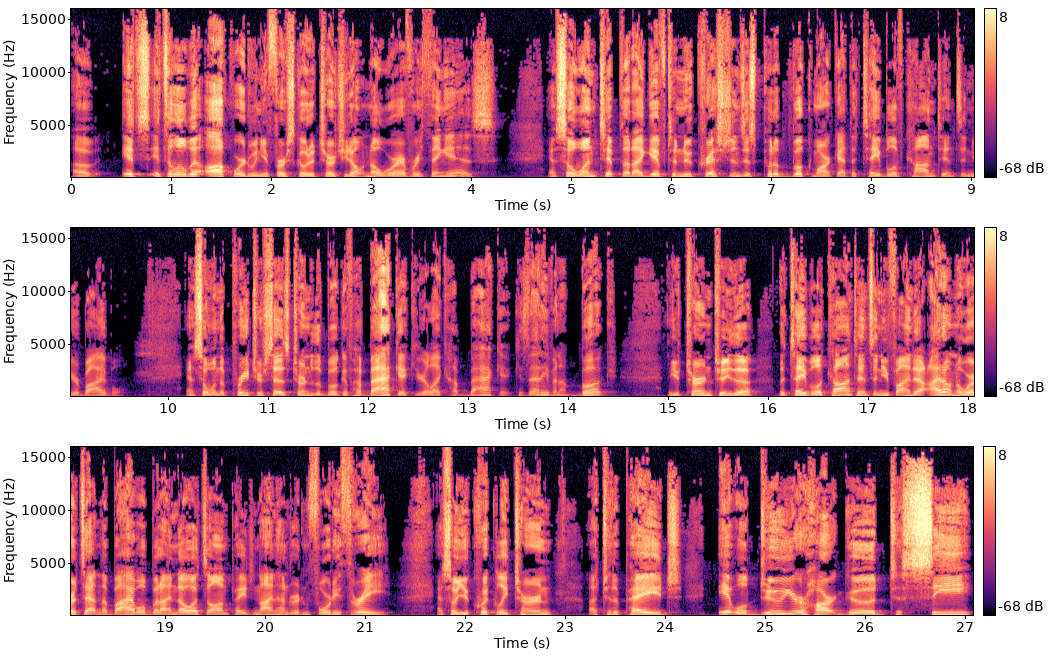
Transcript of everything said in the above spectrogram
Uh, it's, it's a little bit awkward when you first go to church. You don't know where everything is. And so, one tip that I give to new Christians is put a bookmark at the table of contents in your Bible. And so, when the preacher says, turn to the book of Habakkuk, you're like, Habakkuk? Is that even a book? You turn to the, the table of contents and you find out, I don't know where it's at in the Bible, but I know it's on page 943. And so, you quickly turn uh, to the page. It will do your heart good to see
